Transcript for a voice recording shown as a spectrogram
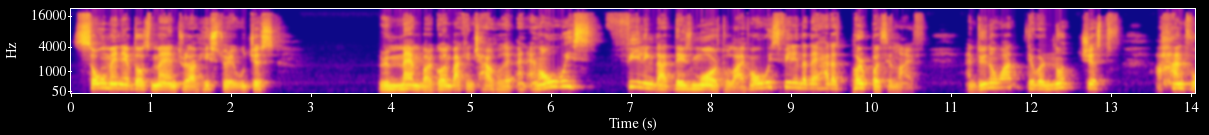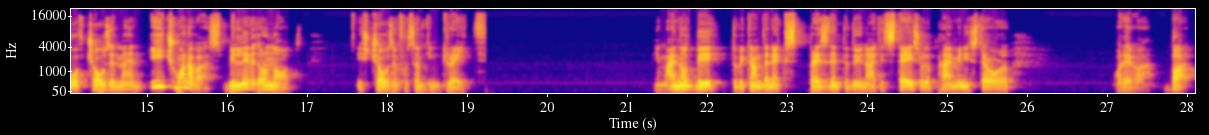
So many of those men throughout history would just remember going back in childhood and, and always feeling that there's more to life, always feeling that they had a purpose in life. And do you know what? They were not just a handful of chosen men. Each one of us, believe it or not, is chosen for something great. It might not be to become the next president of the United States or the prime minister or whatever, but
